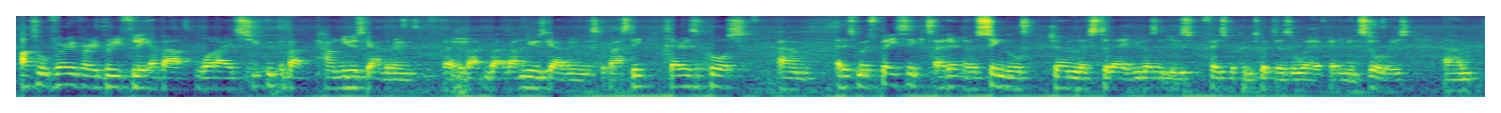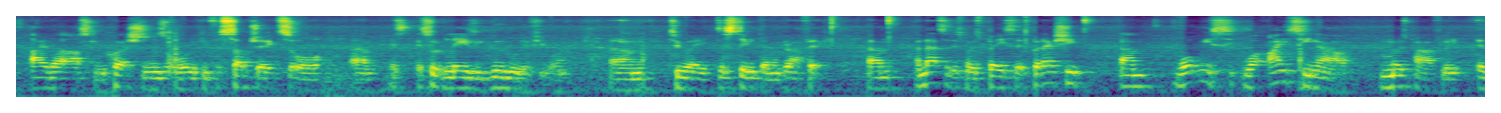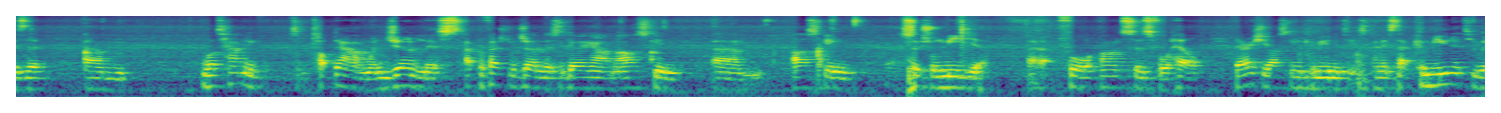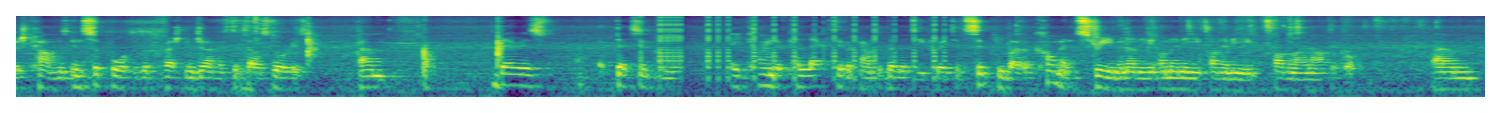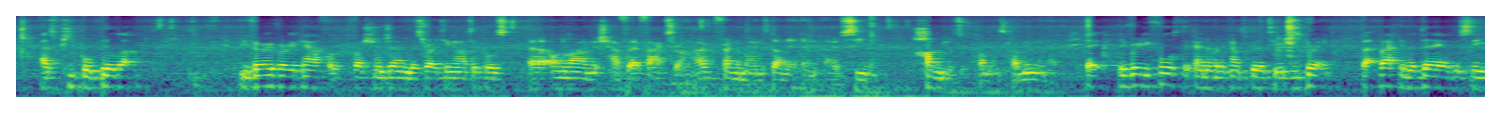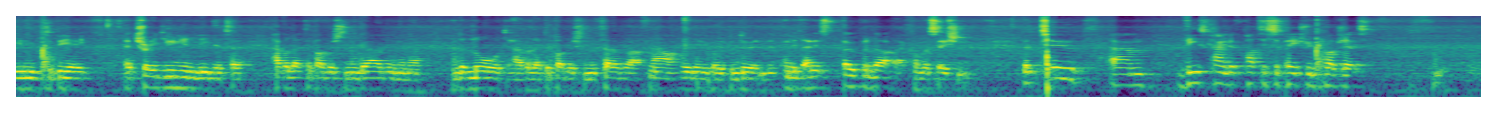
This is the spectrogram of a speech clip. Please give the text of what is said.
I'll talk very, very briefly about what I assume about how news gathering, uh, about, about, about, news gathering in this capacity. There is, of course, um, at its most basic, I don't know a single journalist today who doesn't use Facebook and Twitter as a way of getting in stories, um, either asking questions or looking for subjects, or um, it's, it's, sort of lazy Google, if you want, um, to a distinct demographic. Um, and that's at its most basic. But actually, um, what we see, what I see now most powerfully is that what's happening sort of top down when journalists, uh, professional journalists, are going out and asking, um, asking social media uh, for answers for help. They're actually asking communities, and it's that community which comes in support of the professional journalist to tell stories. Um, there is, dead simply, a kind of collective accountability created simply by the comment stream on any on any on any online article um, as people build up. Be very, very careful. Professional journalists writing articles uh, online which have their facts wrong. A friend of mine has done it, and I've seen hundreds of comments coming in. They, they've really forced a kind of an accountability, which is great. But back in the day, obviously, you need to be a, a trade union leader to have a letter published in the Guardian and a, and a law to have a letter published in the Telegraph. Now, really, anybody can do it, and, it, and it's opened up that conversation. But two, um, these kind of participatory projects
